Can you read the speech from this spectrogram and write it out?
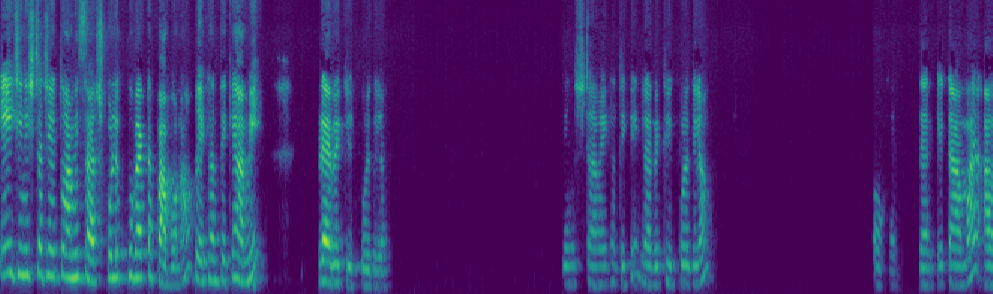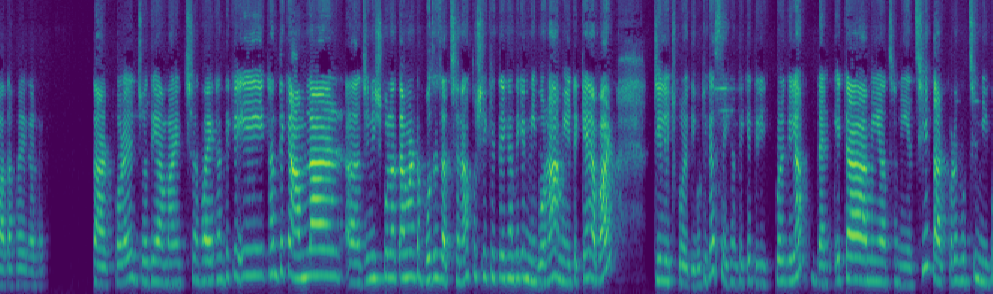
এই জিনিসটা যেহেতু আমি সার্চ করলে খুব একটা পাবো না তো এখান থেকে আমি গ্র্যাবে ক্লিক করে দিলাম। জিনিসটা আমি এখান থেকে গ্র্যাবে ক্লিক করে দিলাম। ওকে দেন এটা আমার আলাদা হয়ে গেল। তারপরে যদি আমার ইচ্ছা হয় এখান থেকে এই এখান থেকে আমলার আহ, জিনিসগুলো তেমন একটা বোঝা যাচ্ছে না তো সেক্ষেত্রে এখান থেকে নিব না আমি এটাকে আবার ডিলিট করে দিব, ঠিক আছে? এখান থেকে ডিলিট করে দিলাম। দেন এটা আমি আচ্ছা নিয়েছি, তারপরে হচ্ছে নিব।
